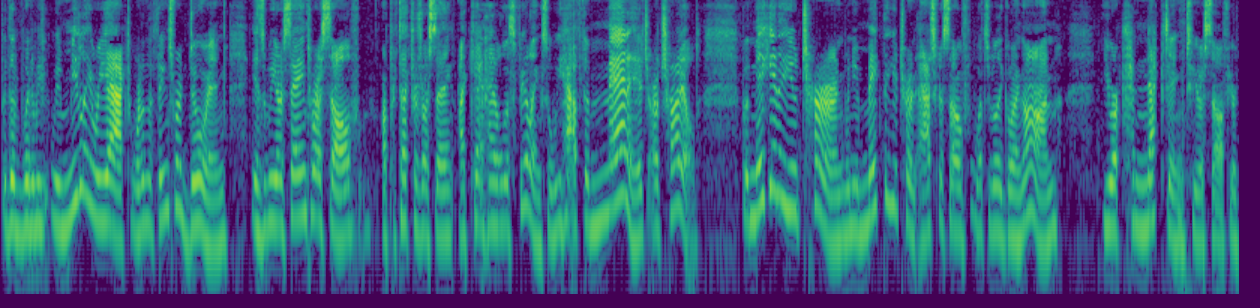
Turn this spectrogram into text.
But then when we, we immediately react, one of the things we're doing is we are saying to ourselves, our protectors are saying, I can't handle this feeling. So we have to manage our child. But making the U-turn, when you make the U-turn, ask yourself what's really going on. You are connecting to yourself. You're,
